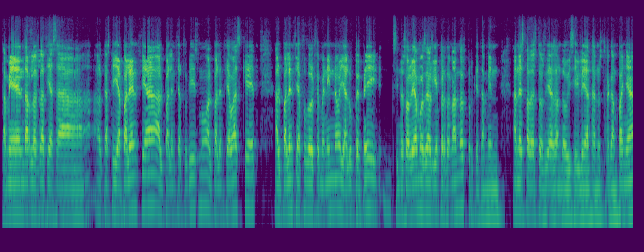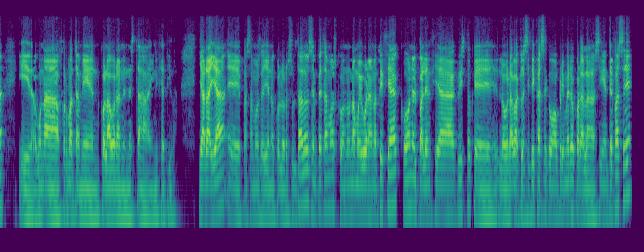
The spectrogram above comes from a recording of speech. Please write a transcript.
También dar las gracias a, al Castilla Palencia, al Palencia Turismo, al Palencia Basket, al Palencia Fútbol Femenino y al UPP. Y si nos olvidamos de alguien, perdonadnos, porque también han estado estos días dando visibilidad a nuestra campaña y de alguna forma también colaboran en esta iniciativa. Y ahora ya eh, pasamos de lleno con los resultados. Empezamos con una muy buena noticia con el Palencia Cristo que lograba clasificarse como primero para la siguiente fase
